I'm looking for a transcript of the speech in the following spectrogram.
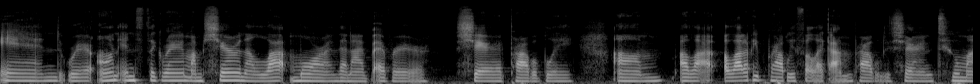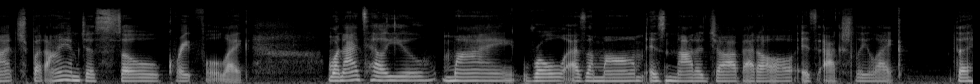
and we're on Instagram. I'm sharing a lot more than I've ever shared probably. Um a lot a lot of people probably feel like I'm probably sharing too much but I am just so grateful. Like when I tell you my role as a mom is not a job at all it's actually like the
